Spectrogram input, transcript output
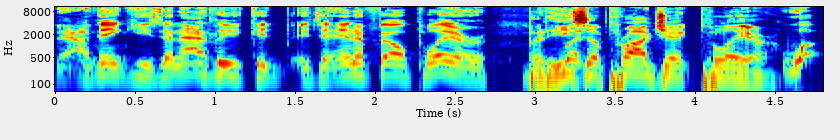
mean, I, I think he's an athlete. Could he's an NFL player. but he's a project player. What-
